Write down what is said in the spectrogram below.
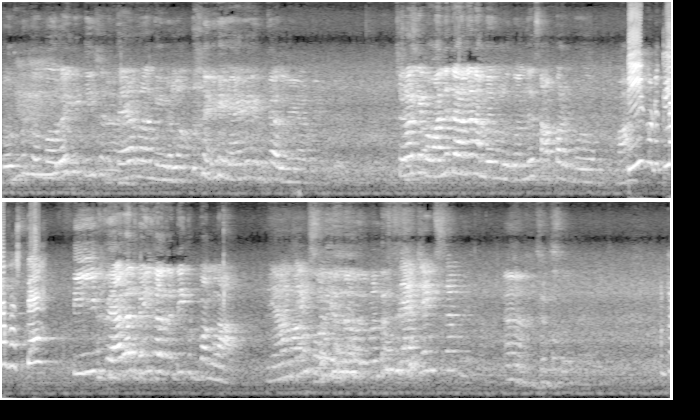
தொண்ணூத்தொம்பது ரூபாய்க்கு டிஷர்ட் தேடுறாங்க நீங்கெல்லாம். ஏன் இருக்கா இல்லையா. சரி ஓகே இப்போ வந்துட்டாங்க நம்ம இவங்களுக்கு வந்து சாப்பாடு போடுவோம். டீ குடுக்கல ஃபர்ஸ்ட் டீ யாராவது வெயில் காலத்துல டீ குடிப்பாங்களா. அப்ப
